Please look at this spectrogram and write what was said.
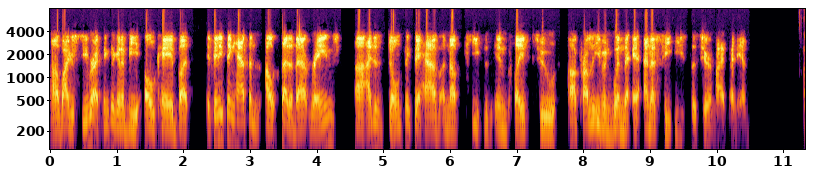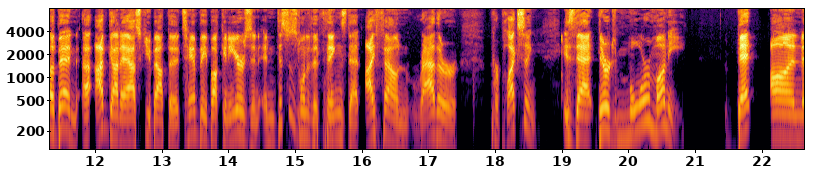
uh, wide receiver. I think they're going to be okay. But if anything happens outside of that range, uh, I just don't think they have enough pieces in place to uh, probably even win the NFC East this year, in my opinion. Uh, ben, uh, I've got to ask you about the Tampa Bay Buccaneers, and, and this is one of the things that I found rather perplexing is that there's more money bet on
